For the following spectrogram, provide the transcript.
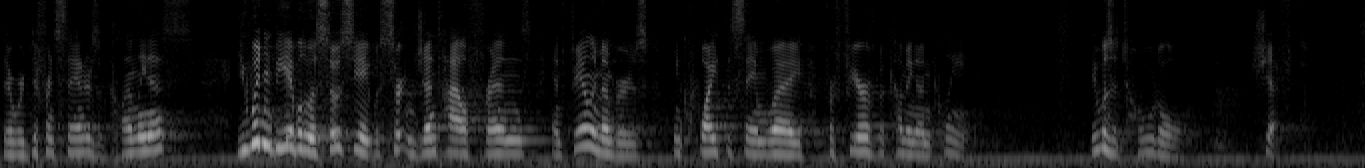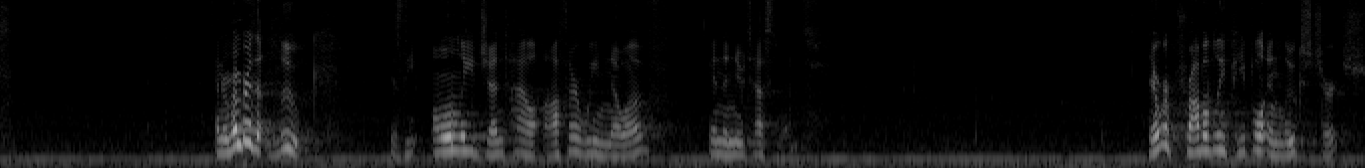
There were different standards of cleanliness. You wouldn't be able to associate with certain Gentile friends and family members in quite the same way for fear of becoming unclean. It was a total shift. And remember that Luke is the only Gentile author we know of in the New Testament. There were probably people in Luke's church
